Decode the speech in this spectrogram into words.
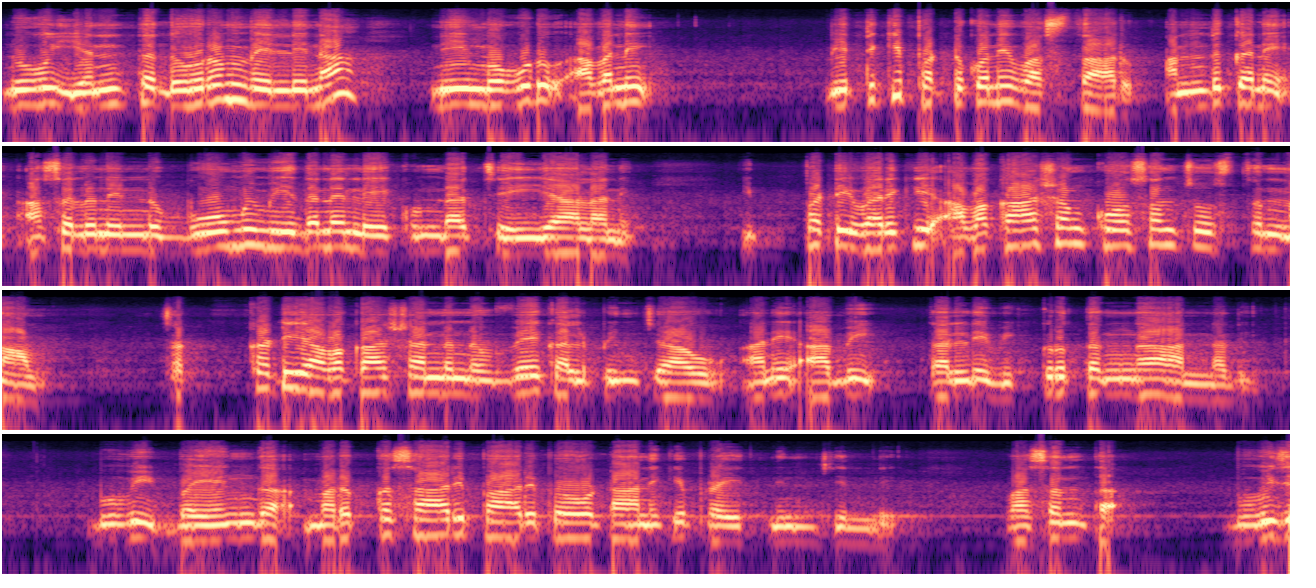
నువ్వు ఎంత దూరం వెళ్ళినా నీ మొగుడు అవని వెతికి పట్టుకొని వస్తారు. అందుకనే అసలు నిన్ను భూమి మీదనే లేకుండా చెయ్యాలని. ఇప్పటి వరకు అవకాశం కోసం చూస్తున్నాం. చక్కటి అవకాశాన్ని నువ్వే కల్పించావు అని అభి తల్లి వికృతంగా అన్నది. భువి భయంగా మరొక్కసారి పారిపోవటానికి ప్రయత్నించింది. వసంత భువిజ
